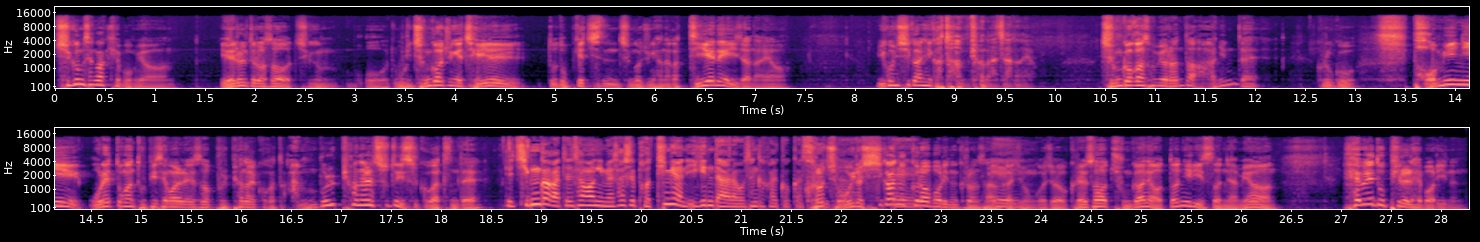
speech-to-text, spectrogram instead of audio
지금 생각해 보면 예를 들어서 지금 뭐 우리 증거 중에 제일 또 높게 치는 증거 중에 하나가 DNA잖아요. 이건 시간이 가도 안 변하잖아요. 증거가 소멸한다 아닌데. 그리고 범인이 오랫동안 도피 생활을 해서 불편할 것 같다. 안 불편할 수도 있을 것 같은데. 근데 지금과 같은 상황이면 사실 버티면 이긴다라고 생각할 것 같습니다. 그렇죠. 오히려 시간을 네. 끌어버리는 그런 상황까지 예. 온 거죠. 그래서 중간에 어떤 일이 있었냐면 해외 도피를 해버리는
